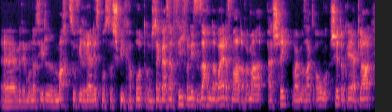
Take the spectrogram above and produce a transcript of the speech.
äh, mit dem Untertitel Macht zu viel Realismus das Spiel kaputt. Und ich denke, da ist halt viel von diesen Sachen dabei, dass man halt auf einmal erschrickt, weil man sagt, oh shit, okay, ja klar,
